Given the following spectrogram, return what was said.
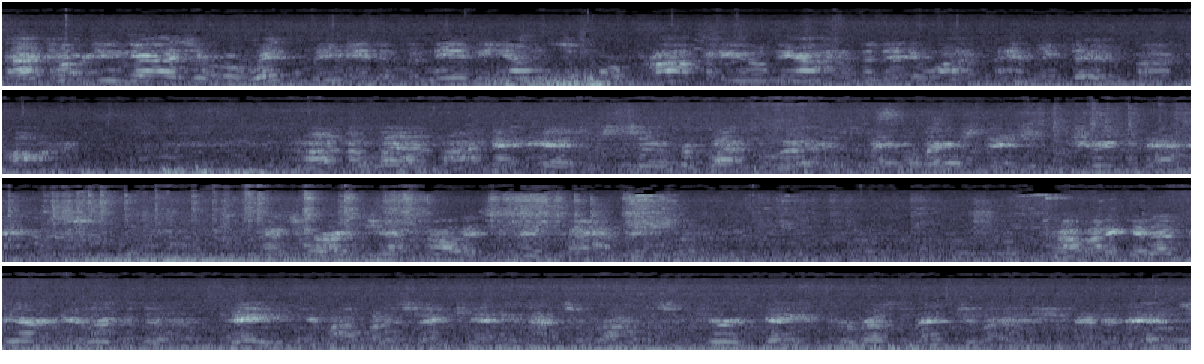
Now, I told you guys that were with me that the Navy owns more property on the island than anyone and they do by far. On the left, on that hedge of silver buttonwood, is Naval Air Station Truman House. That's where our jet pilots and their families live. So I'm going to get up here and you look at the gate, you might want to say, Kenny, that's a rather secured gate for residential areas, and it is.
